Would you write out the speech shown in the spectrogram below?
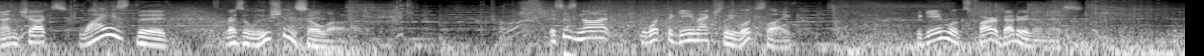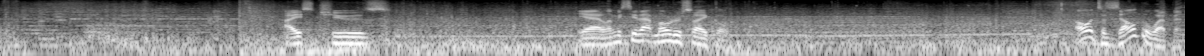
Nunchucks. Why is the resolution so low? This is not what the game actually looks like. The game looks far better than this. Ice chews. Yeah, let me see that motorcycle. Oh, it's a Zelda weapon.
